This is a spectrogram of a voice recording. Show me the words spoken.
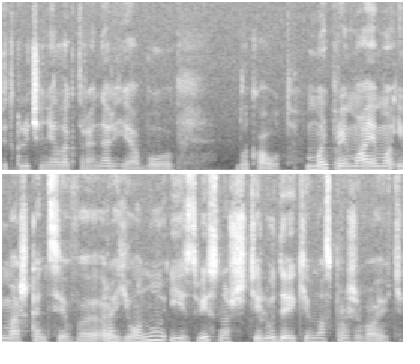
відключення електроенергії або блекаут. Ми приймаємо і мешканців району, і, звісно ж, ті люди, які в нас проживають.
